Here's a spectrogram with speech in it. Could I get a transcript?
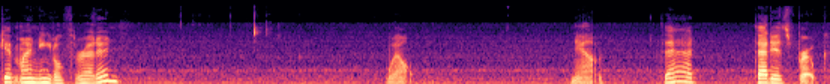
Get my needle threaded. Well, now that that is broke.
